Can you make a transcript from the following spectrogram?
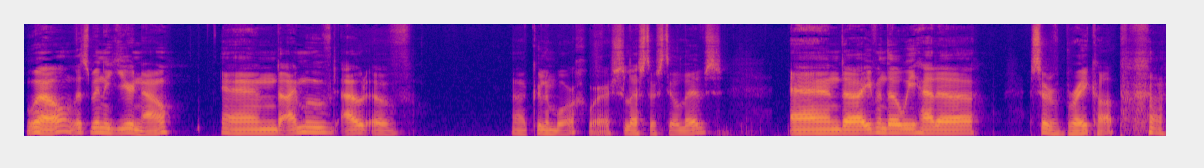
well, it's been a year now, and I moved out of uh, Culemborg, where Celesto still lives, and uh, even though we had a sort of breakup.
